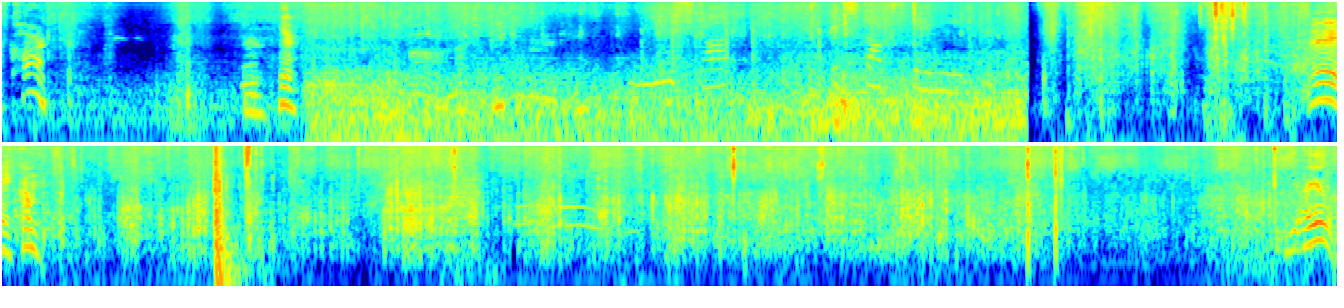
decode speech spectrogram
Hey, a car. Mm, here. Oh, not people already. You stop. It stops. Hey, come. Are you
